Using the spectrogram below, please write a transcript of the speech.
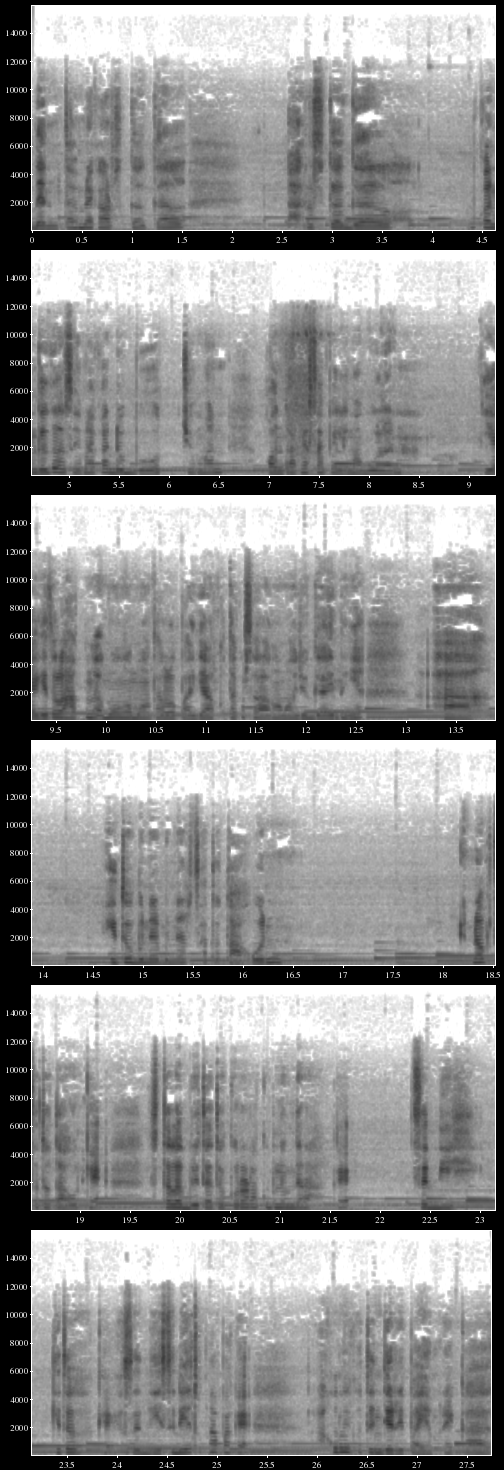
Dan tapi mereka harus gagal harus gagal bukan gagal sih mereka debut cuman kontraknya sampai lima bulan. Ya gitulah aku nggak mau ngomong terlalu panjang aku takut salah ngomong juga. Intinya uh, itu bener-bener satu tahun nope satu tahun. Kayak setelah berita itu keluar aku bener-bener kayak sedih gitu kayak sedih. Sedih itu kenapa? Kayak aku ngikutin jerih payah mereka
